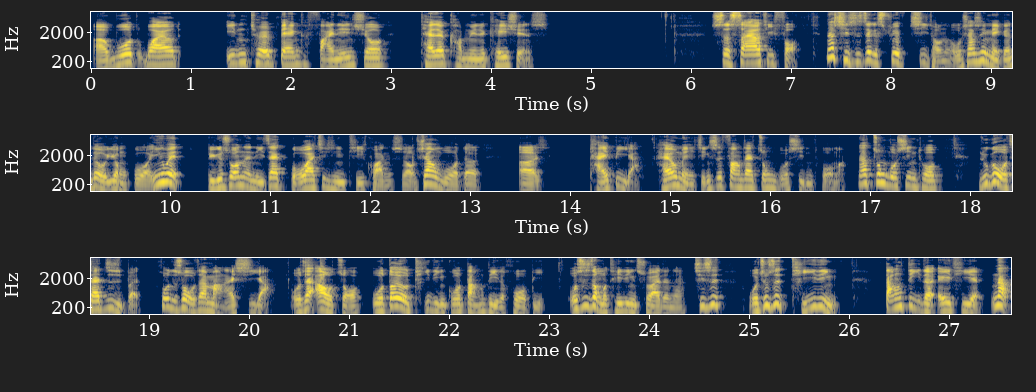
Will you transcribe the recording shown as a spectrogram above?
呃 Worldwide Interbank Financial Telecommunications Society for。那其实这个 Swift 系统呢，我相信每个人都有用过，因为比如说呢，你在国外进行提款的时候，像我的呃台币啊，还有美金是放在中国信托嘛。那中国信托，如果我在日本，或者说我在马来西亚，我在澳洲，我都有提领过当地的货币。我是怎么提领出来的呢？其实我就是提领当地的 ATM，那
